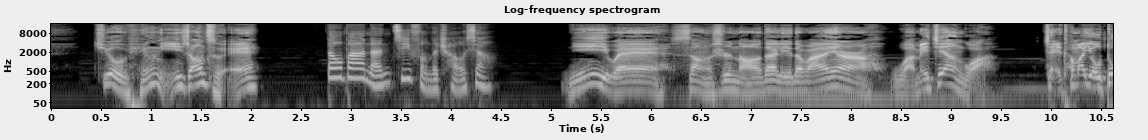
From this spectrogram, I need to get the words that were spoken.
就凭你一张嘴？刀疤男讥讽的嘲笑。你以为丧尸脑袋里的玩意儿我没见过？这他妈有毒！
